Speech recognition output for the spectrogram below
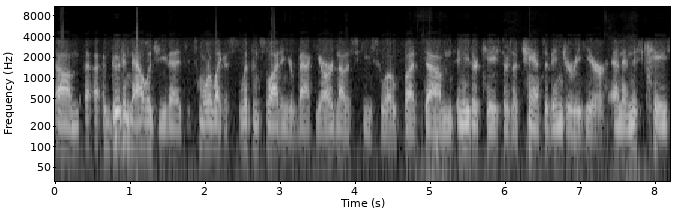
um, a, a good analogy that it's more like a slip and slide in your backyard, not a ski slope. But um, in either case, there's a chance of injury here, and in this case,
